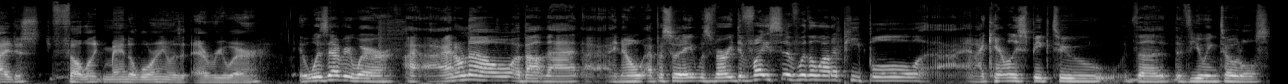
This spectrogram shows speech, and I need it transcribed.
I just felt like Mandalorian was everywhere. It was everywhere. I, I don't know about that. I I know episode eight was very divisive with a lot of people, uh, and I can't really speak to the the viewing totals.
